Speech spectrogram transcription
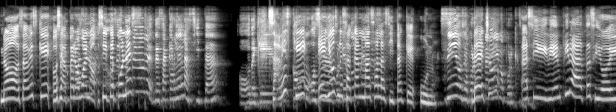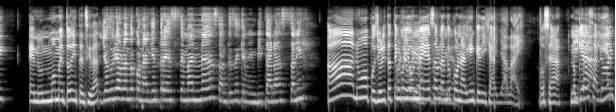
No, ¿sabes qué? O sea, pero, ¿cómo bueno, si O te sea, pones. este de, de sacarle la cita o de que. ¿Sabes qué? O sea, Ellos porque le sacan más a la cita que uno. Sí, o sea, por De hecho, digo, porque Así, bien piratas y hoy en un momento de intensidad. yo duré hablando con alguien tres semanas antes de que me invitaras a salir. Ah, no, pues yo ahorita tengo Por ya un mes por hablando con alguien que dije, ay, ya bye. O sea, no quiere salir.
